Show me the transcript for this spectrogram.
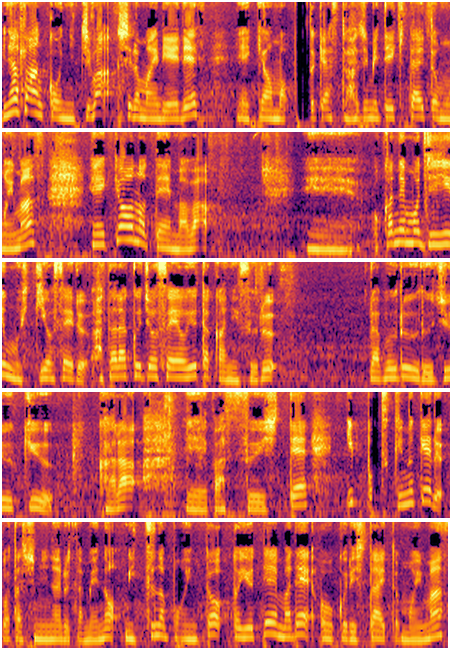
皆さんこんにちは。白間入江です、えー、今日もポッドキャスト始めていきたいと思います、えー、今日のテーマはえー、お金も自由も引き寄せる働く女性を豊かにするラブルール19から、え、抜粋して一歩突き抜ける私になるための3つのポイントというテーマでお送りしたいと思います、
